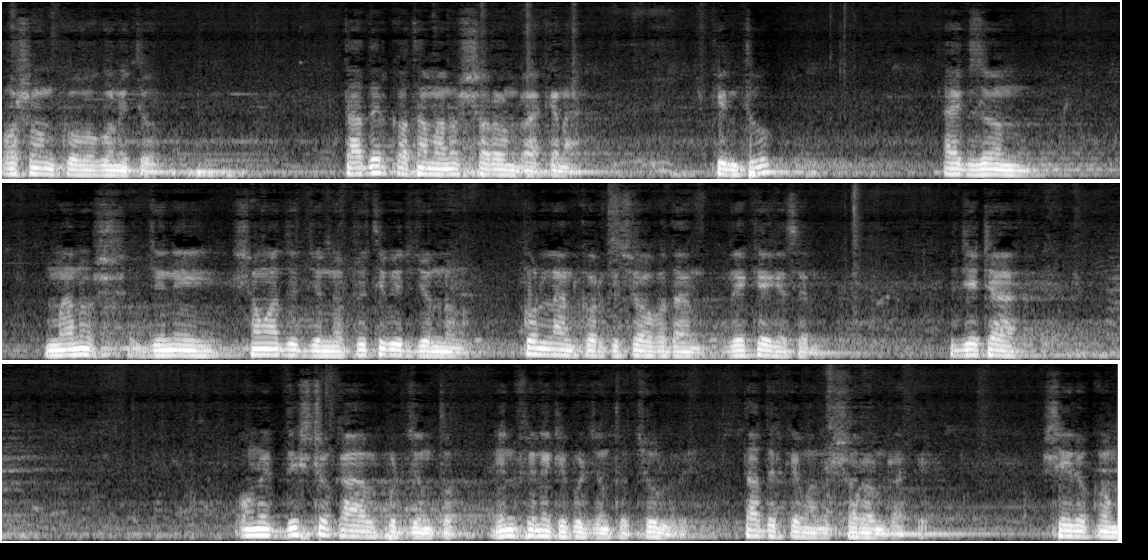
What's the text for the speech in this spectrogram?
অসংখ্য অগণিত তাদের কথা মানুষ স্মরণ রাখে না। কিন্তু একজন মানুষ যিনি সমাজের জন্য, পৃথিবীর জন্য কল্যাণকর কিছু অবদান রেখে গেছেন, যেটা অনির্দিষ্ট কাল পর্যন্ত ইনফিনিটি পর্যন্ত চলবে। তাদেরকে মানুষ স্মরণ রাখে। সেই রকম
